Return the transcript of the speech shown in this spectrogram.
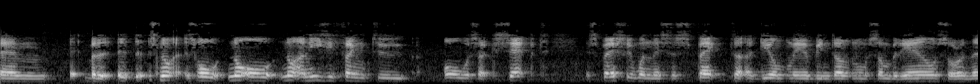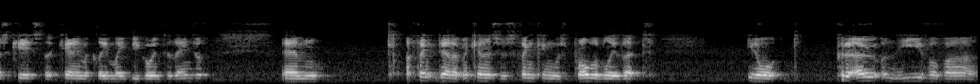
Um, but it, it's not it's all not all not an easy thing to always accept, especially when they suspect that a deal may have been done with somebody else, or in this case that Kenny McLean might be going to Rangers. Um, I think Derek McInnes' thinking was probably that, you know, put it out on the eve of a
